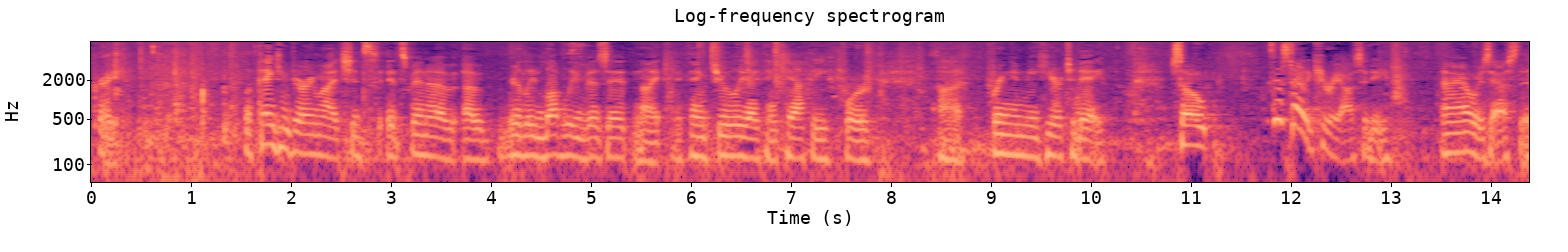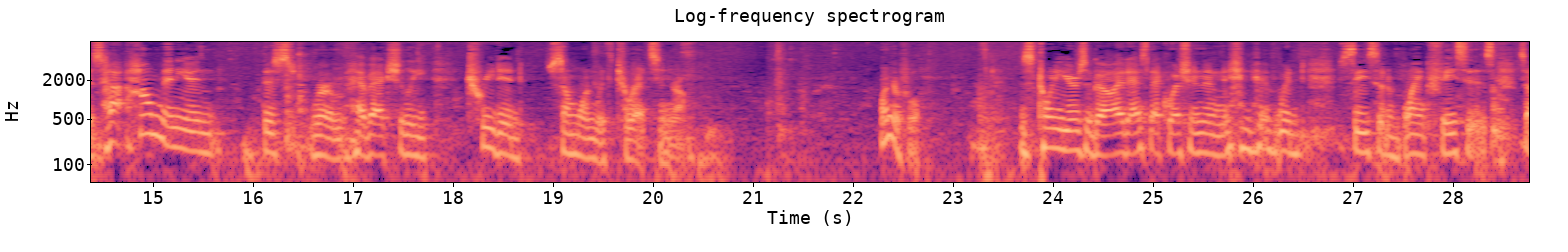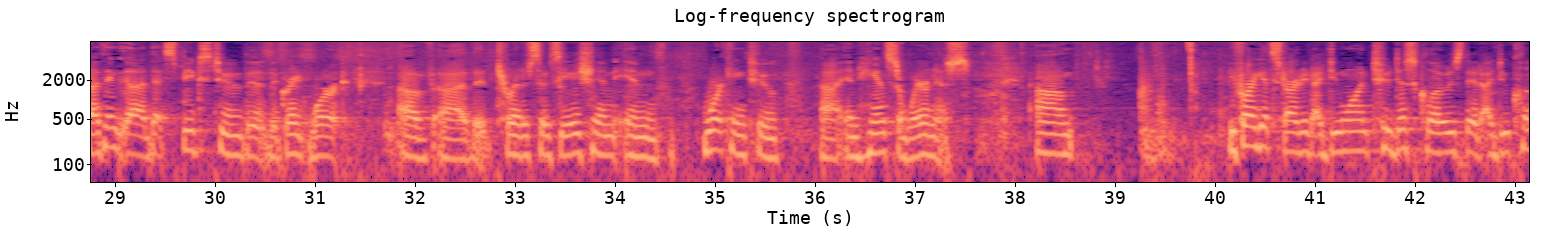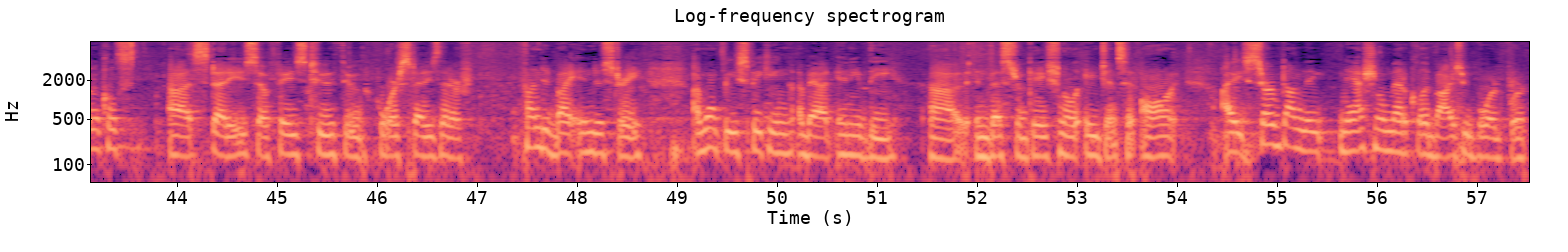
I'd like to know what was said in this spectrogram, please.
Great. Well, thank you very much. It's it's been a, a really lovely visit, and I, I, thank Julie, I thank Kathy for uh, bringing me here today. So, just out of curiosity, I always ask this, how, how many in this room have actually treated someone with Tourette syndrome? Wonderful. This 20 years ago, I'd ask that question and would see sort of blank faces. So I think uh, that speaks to the, the great work of uh, the Tourette Association in working to uh, enhance awareness. Um, before I get started, I do want to disclose that I do clinical uh, studies, so phase two through four studies that are funded by industry. I won't be speaking about any of the uh, investigational agents at all. I served on the National Medical Advisory Board for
